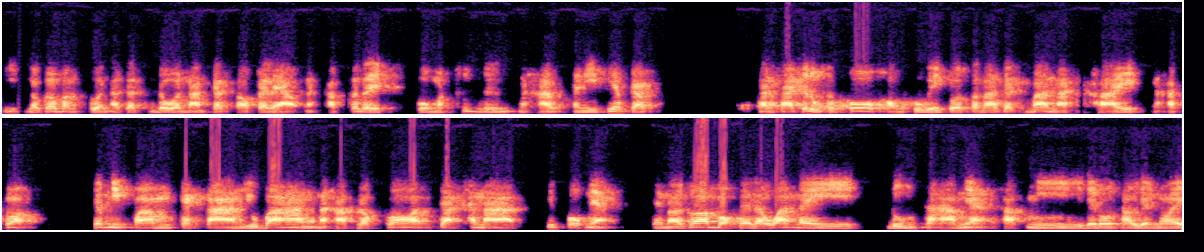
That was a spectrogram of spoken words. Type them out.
หินแล้วก็บางส่วนอาจจะโดนน้ำกัดเซาไปแล้วนะครับ ก็เลยโผล่มาครึ่งหนึ่งนะครับ อันนี้เทียบกับทางซ้ายกระดูกสะโพกของครูเวนโกสลาจากบ้านนาคไครนะครับ ก็ จะมีความแตกต่างอยู่บ้างนะครับ แล้วก็จากขนาดที่พบเนี่ย อย่างน้อยก็บอกได้แล้วว่าในหลุมสามเนี่ยครับ มีไดโนเสาร์อย่างน้อย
